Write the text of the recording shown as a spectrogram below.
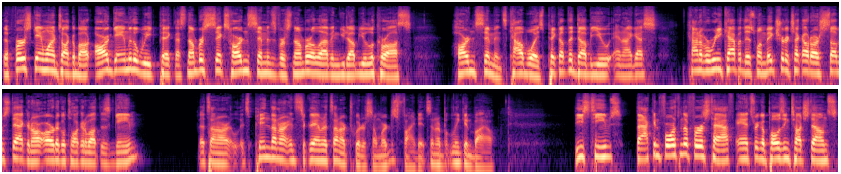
the first game I want to talk about, our game of the week pick. That's number six, Hardin Simmons versus number 11, UW La Crosse. Hardin Simmons, Cowboys pick up the W. And I guess kind of a recap of this one. Make sure to check out our Substack and our article talking about this game. That's on our, it's pinned on our Instagram and it's on our Twitter somewhere. Just find it. It's in our link in bio. These teams back and forth in the first half, answering opposing touchdowns.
